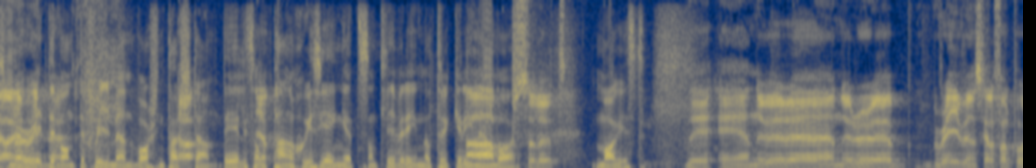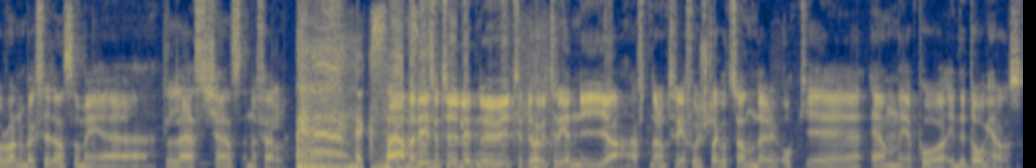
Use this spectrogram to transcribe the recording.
Ja, ja, Murray. Devonte Freeman, varsin touchdown. Det är liksom Japp. Panschis-gänget som kliver in och trycker in en var. Absolut. Magiskt. Det är, nu, är det, nu är det Ravens, i alla fall på running back-sidan, som är eh, last chance NFL. Exakt. Nej, men det är så tydligt. Nu, är vi, nu har vi tre nya, efter när de tre första gått sönder och eh, en är på in the doghouse.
